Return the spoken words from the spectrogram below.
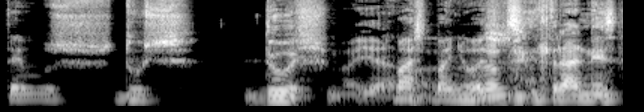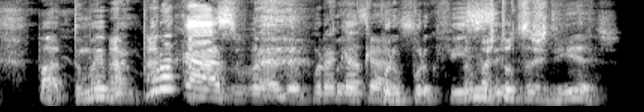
temos duche. Duche, meu. Yeah. Tomaste banho hoje? Vamos entrar nisso. Pá, tomei banho. Por acaso, brother. Por acaso, por porque fiz. Mas todos os dias?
